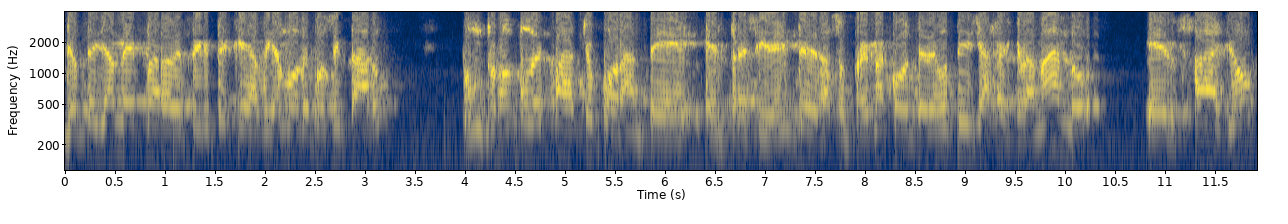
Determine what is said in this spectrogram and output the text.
yo te llamé para decirte que habíamos depositado un pronto despacho por ante el presidente de la Suprema Corte de Justicia reclamando el fallo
